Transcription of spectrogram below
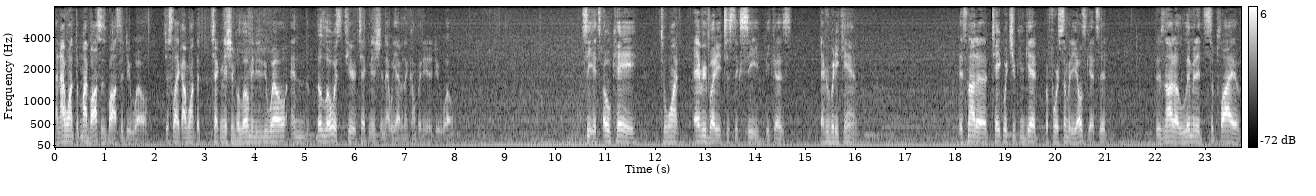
And I want the, my boss's boss to do well. Just like I want the technician below me to do well and the lowest tier technician that we have in the company to do well. See, it's okay to want everybody to succeed because everybody can. It's not a take what you can get before somebody else gets it. There's not a limited supply of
